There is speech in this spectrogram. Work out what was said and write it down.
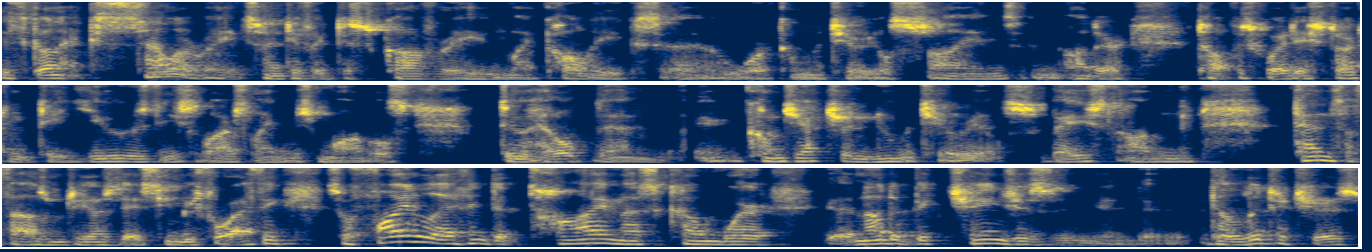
it's going to accelerate scientific discovery. My colleagues uh, work on material science and other topics where they're starting to use these large language models to help them conjecture new materials based on tens of thousands of years they've seen before. I think so. Finally, I think the time has come where another big change is the literature is,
